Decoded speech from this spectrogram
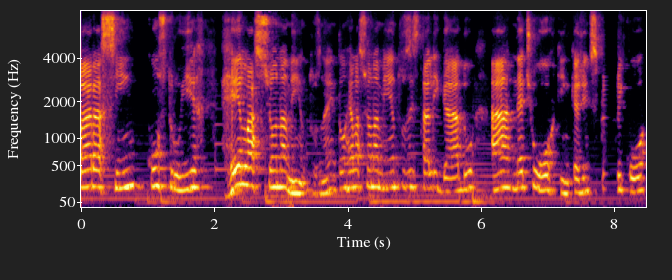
para assim construir relacionamentos, né? Então, relacionamentos está ligado a networking, que a gente explicou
